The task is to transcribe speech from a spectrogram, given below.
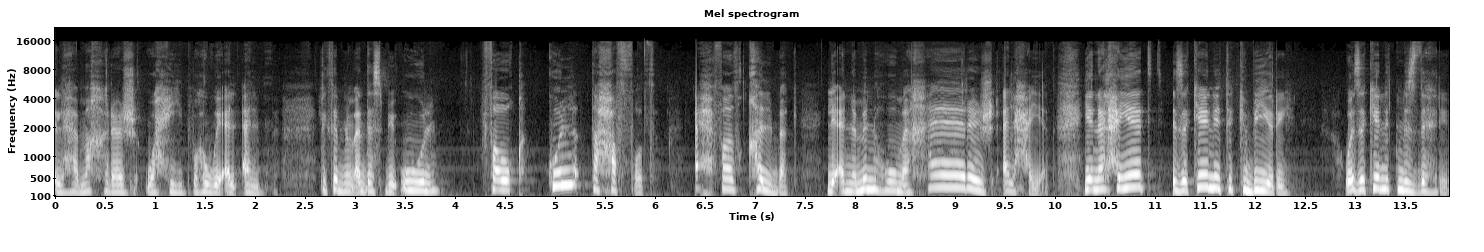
لها مخرج وحيد وهو القلب. الكتاب المقدس بيقول فوق كل تحفظ احفظ قلبك لأن منه مخارج الحياة. يعني الحياة إذا كانت كبيرة وإذا كانت مزدهرة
